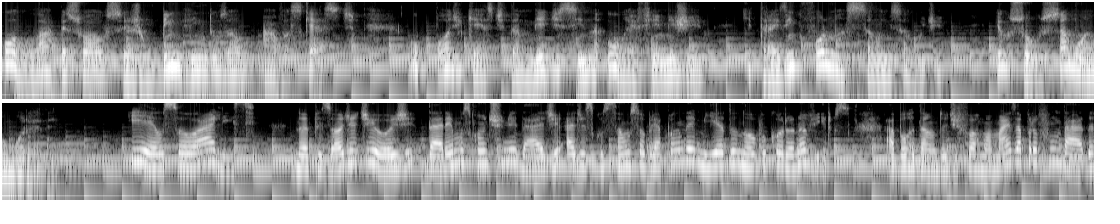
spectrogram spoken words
Olá pessoal, sejam bem-vindos ao Avascast, o podcast da Medicina UFMG, que traz informação em saúde. Eu sou Samuel Morelli. E eu sou a Alice. No episódio de hoje, daremos continuidade à discussão sobre a pandemia do novo coronavírus, abordando de forma mais aprofundada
